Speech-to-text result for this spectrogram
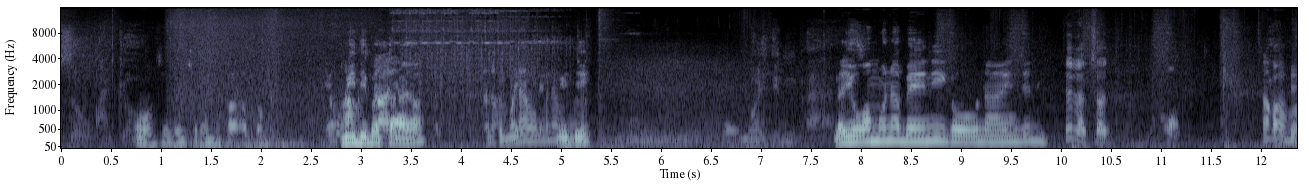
So I go. Oo, oh, doon sila nakaabang. Weedy ba tayo? Ano, Huwag mo na, huwag mo na. Weedy? Layo ka muna, Benny. Ikaw unahin dyan eh. Sino nagsod? ako, ako.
